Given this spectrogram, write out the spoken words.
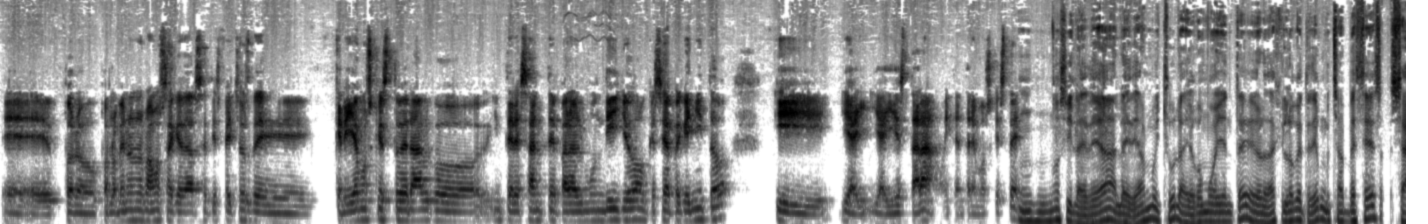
Eh, pero por lo menos nos vamos a quedar satisfechos de... Creíamos que esto era algo interesante para el mundillo, aunque sea pequeñito, y, y ahí, y ahí estará, o intentaremos que esté. No, sí, la idea, la idea es muy chula. Yo como oyente, de verdad que es lo que te digo, muchas veces se,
